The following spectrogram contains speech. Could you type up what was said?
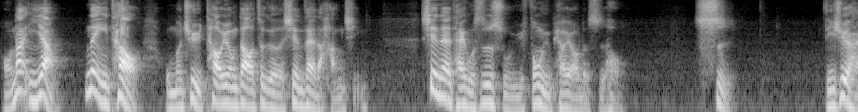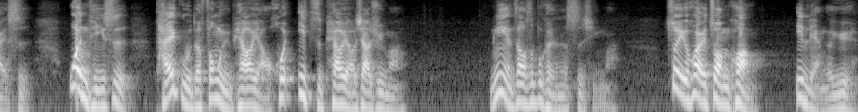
哦，那一样那一套，我们去套用到这个现在的行情，现在台股是不是属于风雨飘摇的时候？是，的确还是。问题是台股的风雨飘摇会一直飘摇下去吗？你也知道是不可能的事情嘛。最坏状况一两个月，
